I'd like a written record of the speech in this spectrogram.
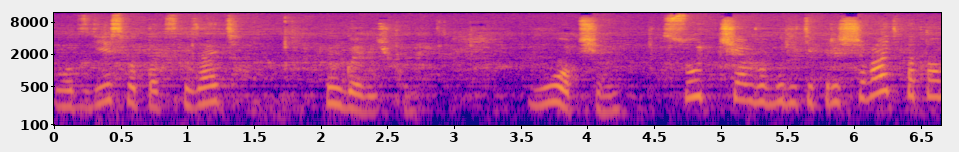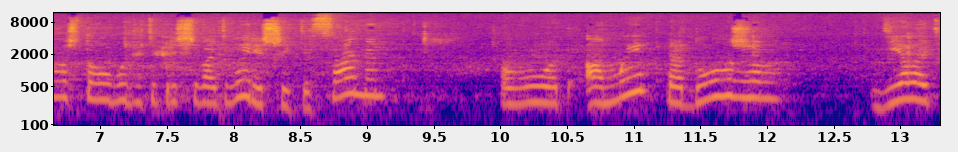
вот здесь вот, так сказать, пуговичку. В общем, суть, чем вы будете пришивать потом, и что вы будете пришивать, вы решите сами. Вот, а мы продолжим делать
